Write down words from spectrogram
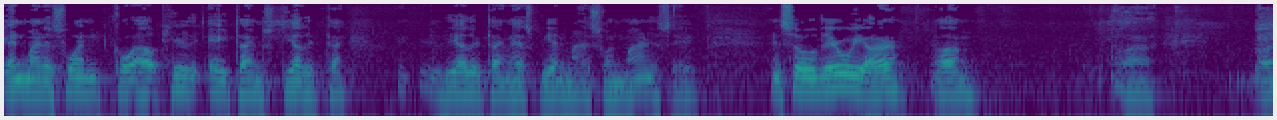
n minus 1, go out here a times the other time. The other time has to be n minus 1 minus a. And so there we are. Um, uh, uh,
